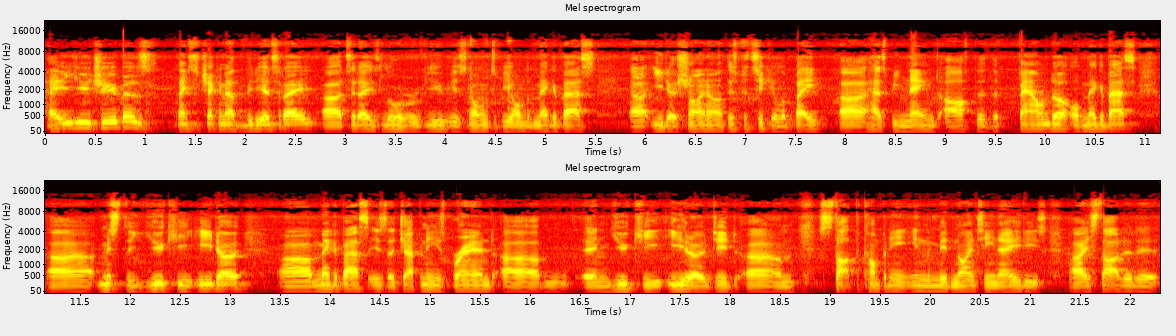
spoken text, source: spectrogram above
Hey YouTubers, thanks for checking out the video today. Uh, today's lure review is going to be on the Megabass uh, Ito Shiner. This particular bait uh, has been named after the founder of Megabass, uh, Mr. Yuki Ito. Uh, Megabass is a Japanese brand, um, and Yuki Ito did um, start the company in the mid 1980s. Uh, he started it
